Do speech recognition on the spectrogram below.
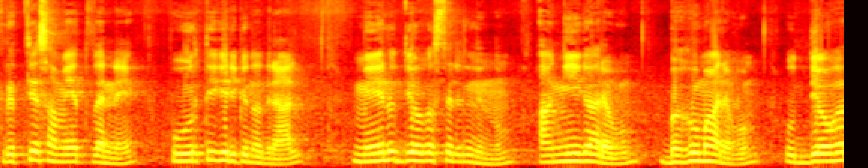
കൃത്യസമയത്ത് തന്നെ പൂർത്തീകരിക്കുന്നതിനാൽ മേലുദ്യോഗസ്ഥരിൽ നിന്നും അംഗീകാരവും ബഹുമാനവും ഉദ്യോഗ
